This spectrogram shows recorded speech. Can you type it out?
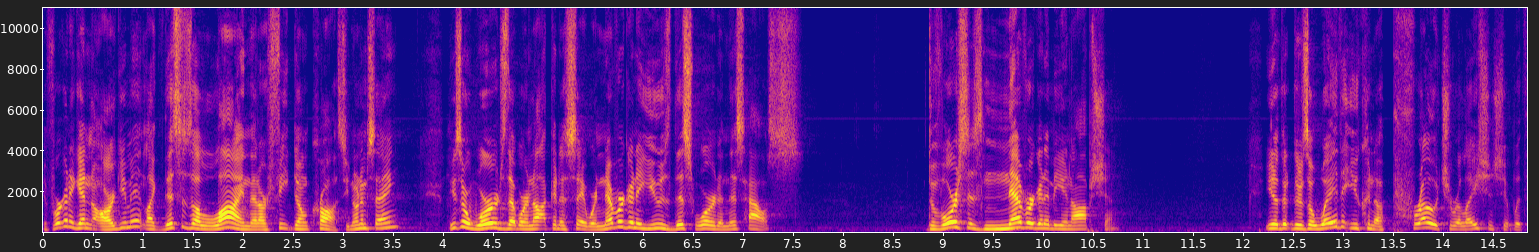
If we're going to get an argument, like, this is a line that our feet don't cross. You know what I'm saying? These are words that we're not going to say. We're never going to use this word in this house. Divorce is never going to be an option. You know, there's a way that you can approach a relationship with,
